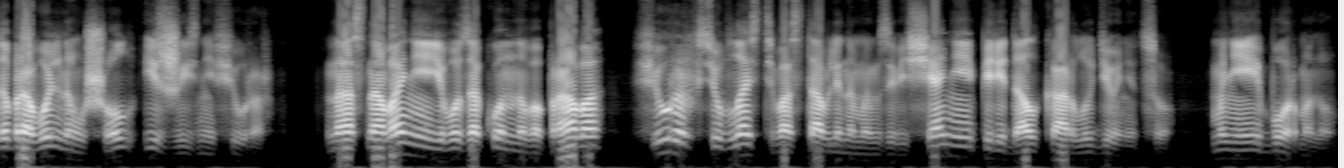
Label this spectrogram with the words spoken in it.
добровольно ушел из жизни фюрер. На основании его законного права фюрер всю власть в оставленном им завещании передал Карлу Дёницу, мне и Борману.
